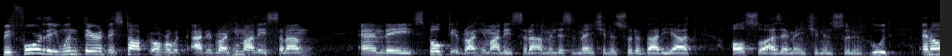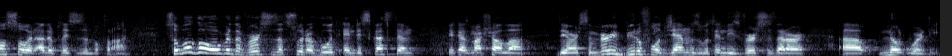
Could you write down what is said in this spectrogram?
Before they went there, they stopped over with, at Ibrahim alayhi salam, and they spoke to Ibrahim alayhi salam, and this is mentioned in Surah Dhariyat, also as I mentioned in Surah Hud, and also in other places of the Quran. So we'll go over the verses of Surah Hud and discuss them, because mashallah, there are some very beautiful gems within these verses that are uh, noteworthy.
